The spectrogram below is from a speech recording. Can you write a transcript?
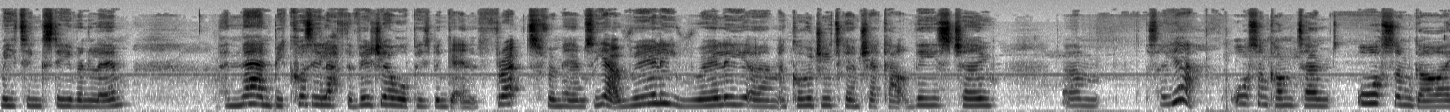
meeting Stephen Lim. And then because he left the video up, he's been getting threats from him. So yeah, I really, really um, encourage you to go and check out these two. Um, so yeah, awesome content, awesome guy,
